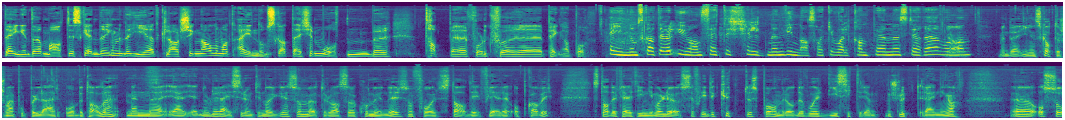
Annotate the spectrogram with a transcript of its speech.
Det er ingen dramatisk endring, men det gir et klart signal om at eiendomsskatt er ikke måten bør tappe folk for eh, penger på. Eiendomsskatt er vel uansett sjelden en vinnersak i valgkampen, Støre. Hvordan ja. Men det er ingen skatter som er populær å betale. Men eh, jeg, når du reiser rundt i Norge, så møter du altså kommuner som får stadig flere oppgaver. Stadig flere ting de må løse, fordi det kuttes på områder hvor de sitter igjen med sluttregninga. Eh, og Så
